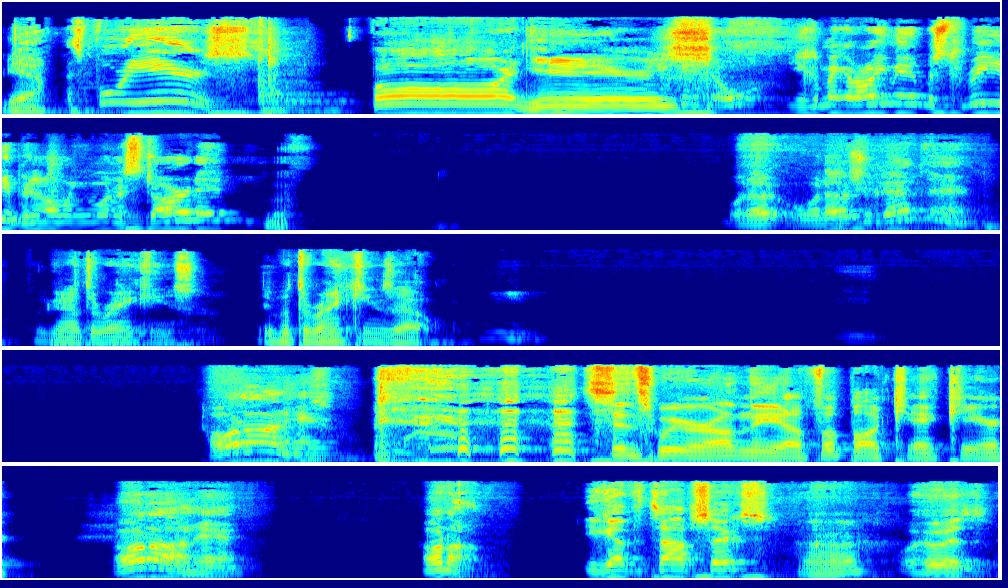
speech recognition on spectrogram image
Yeah. That's four years. Four years. Oh, You can make an argument it was three, depending on when you want to start it. What what else you got there? Looking at the rankings. They put the rankings out. Hold on here. Since we were on the uh, football kick here. Hold on here. Hold on. You got the top six? Uh huh. Well, who is it?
